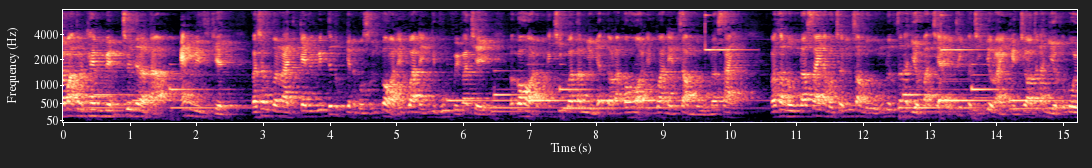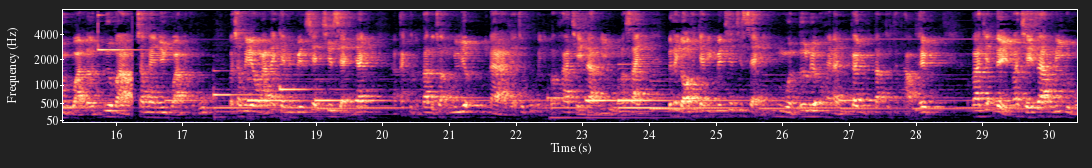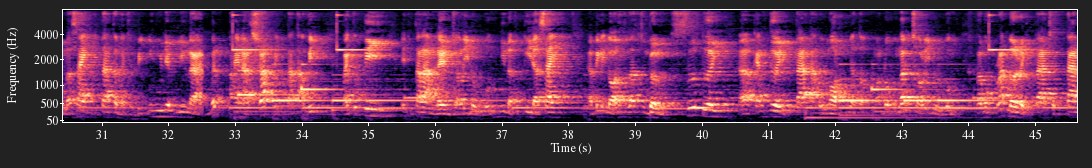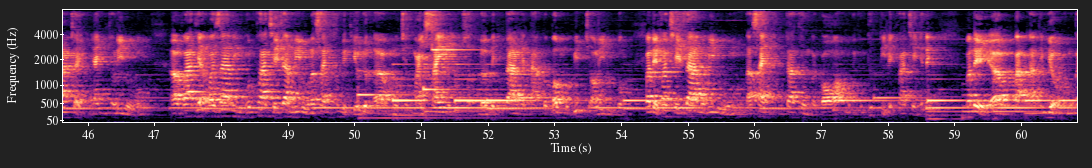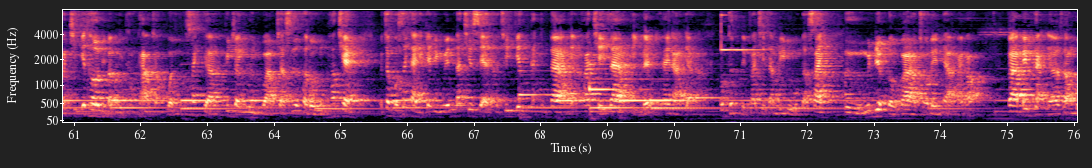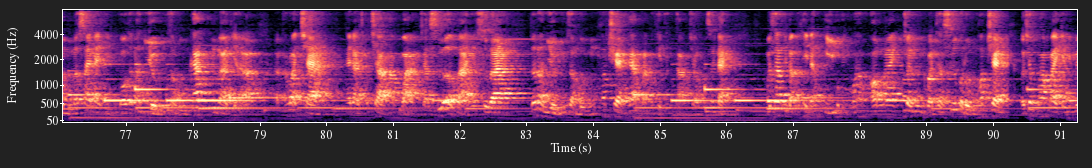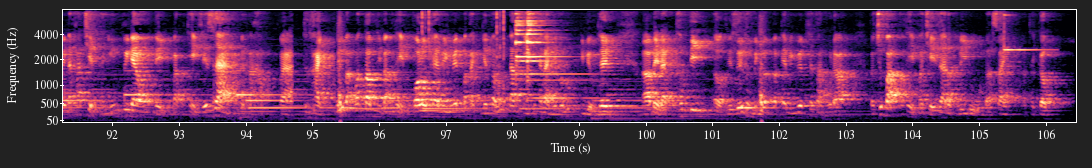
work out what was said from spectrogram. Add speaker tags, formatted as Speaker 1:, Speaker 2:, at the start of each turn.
Speaker 1: Chào bạn, tôi là Kevin Nguyễn, chuyên gia đào tạo MLB Dịch Chiến và trong tuần này thì Kevin Nguyễn tiếp tục nhận được một số câu hỏi liên quan đến nghiệp vụ về pha chế. Và câu hỏi mà anh chị quan tâm nhiều nhất đó là câu hỏi liên quan đến dòng đồ uống đá xay và dòng đồ uống đá xay là một trong những dòng đồ uống được rất là nhiều bạn trẻ yêu thích và chính điều này khiến cho rất là nhiều các cô hình quán lớn đưa vào trong menu quán để phục vụ. Và trong video ngắn này Kevin Nguyễn sẽ chia sẻ nhanh cách của chúng ta lựa chọn nguyên liệu như là để phục vụ để chúng ta pha chế ra ly đồ uống đá xay bên cạnh đó thì Kevin Nguyễn sẽ chia sẻ những nguồn tư liệu hay là những kênh chúng ta có thể tham khảo thêm và nhận để pha chế ra một ly đồ uống đá xay chúng ta cần phải chuẩn bị những nguyên liệu như là mứt hay là sáp để chúng ta tạo vị bánh cookie để chúng ta làm nền cho ly đồ uống như là cookie đá xay à, bên cạnh đó thì chúng ta dùng gừng sữa tươi à, kem tươi để chúng ta tạo độ ngọt cũng như tạo độ ngậy cho ly đồ uống. Và một wrapper để chúng ta chống tan chảy nhanh cho ly đồ uống. À, và hiện ngoài ra thì muốn pha chế ra một ly đồ đá xay không thể thiếu được à, một chiếc máy xay công suất lớn để chúng ta để tạo độ bông một bít cho ly đồ uống. Và để pha chế ra một ly đồ uống đá xay thì chúng ta thường phải có chế nhất định. Và để uh, bạn uh, tìm hiểu một cách chi tiết hơn thì bạn có thể tham khảo trong cuốn sách uh, kinh doanh hình quán trà sữa và đồ uống hot trend. Và trong cuốn sách này thì Kevin Nguyễn đã chia sẻ rất chi tiết cách chúng ta nhận pha chế ra tỷ lệ hay là nhận công thức để pha chế ra một ly đồ uống đá xay từ nguyên liệu đầu vào cho đến nhà máy móc. Và bên cạnh ờ, dòng đồ uống đá xay này thì có rất là nhiều những dòng uống khác như là à, các loại trà hay là các trà hoa quả trà sữa và những soda. Rất là nhiều những dòng đồ uống hot trend khác bạn có thể tham khảo trong cuốn sách này ngoài ra thì bạn có thể đăng ký một cái khóa học online cho những quán trà sữa và đồ hot trend. Ở trong khóa học này thì mình đã phát triển thành những video để bạn có thể dễ dàng việc là học và thực hành. Nếu bạn quan tâm thì bạn có thể follow Kevin Nguyễn bằng cách nhấn vào nút đăng ký hay là nhấn vào nút tìm hiểu thêm à, để lại thông tin ở phía dưới phần bình luận và Kevin Nguyễn sẽ phản hồi đáp. Và chúc bạn có thể pha chế ra được ly đủ đá xanh và thành công.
